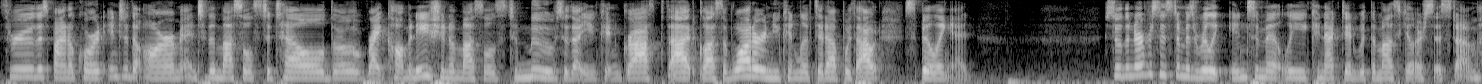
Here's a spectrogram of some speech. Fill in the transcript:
through the spinal cord into the arm and to the muscles to tell the right combination of muscles to move so that you can grasp that glass of water and you can lift it up without spilling it. So, the nervous system is really intimately connected with the muscular system.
